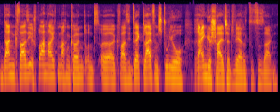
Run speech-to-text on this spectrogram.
dann quasi Sprachnachrichten machen könnt und äh, quasi direkt live ins Studio reingeschaltet werdet, sozusagen.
